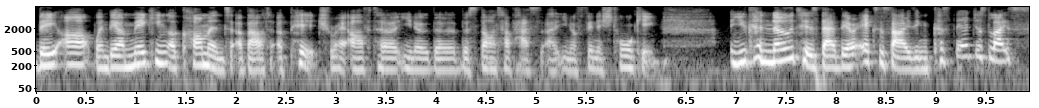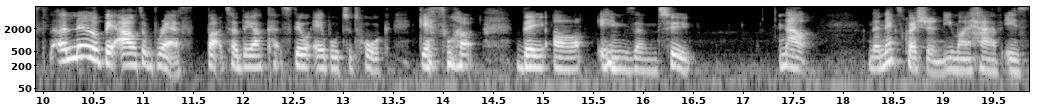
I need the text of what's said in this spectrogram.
they are, when they are making a comment about a pitch, right, after, you know, the, the startup has, uh, you know, finished talking, you can notice that they're exercising because they're just like a little bit out of breath, but they are still able to talk. Guess what? They are in zone two. Now, the next question you might have is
